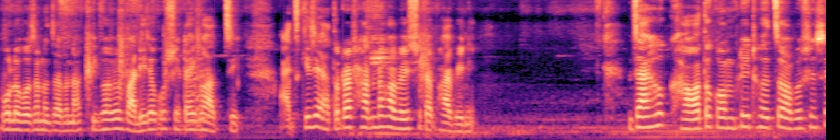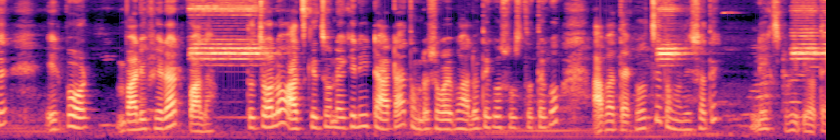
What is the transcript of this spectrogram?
বলে বোঝানো যাবে না। কীভাবে বাড়ি যাব সেটাই ভাবছি। আজকে যে এতটা ঠান্ডা হবে সেটা ভাবিনি। যাই হোক, খাওয়া তো কমপ্লিট হয়েছে অবশেষে। এরপর বাড়ি ফেরার পালা। তো চলো, আজকের জন্য এখানেই টাটা। তোমরা সবাই ভালো থেকো, সুস্থ থেকো। আবার দেখা হচ্ছে তোমাদের সাথে নেক্সট ভিডিওতে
